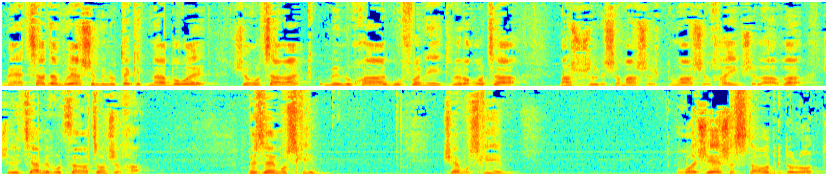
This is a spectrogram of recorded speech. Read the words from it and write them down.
מהצד הבריאה שמנותקת מהבורא, שרוצה רק מנוחה גופנית ולא רוצה משהו של נשמה, של תנועה, של חיים, של אהבה, של יציאה מחוץ לרצון שלך. בזה הם עוסקים. כשהם עוסקים, הוא רואה שיש הסתרות גדולות,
